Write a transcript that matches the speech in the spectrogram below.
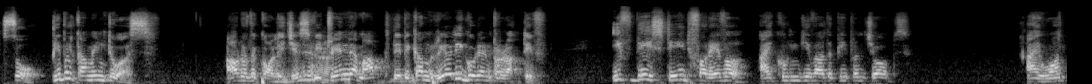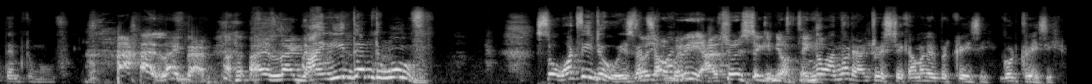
So people come into us out of the colleges, we train them up, they become really good and productive. If they stayed forever, I couldn't give other people jobs. I want them to move. I like that. I like that. I need them to move. So what we do is so when you're someone very altruistic in your thinking. no, I'm not altruistic. I'm a little bit crazy. Good crazy.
